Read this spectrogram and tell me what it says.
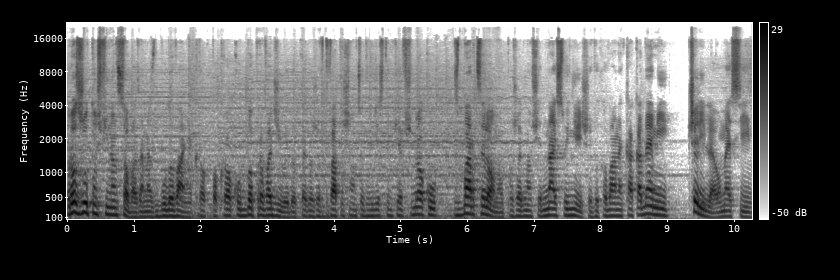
Rozrzutność finansowa zamiast budowania krok po kroku doprowadziły do tego, że w 2021 roku z Barceloną pożegnał się najsłynniejszy wychowanek Akademii, czyli Leo Messi.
